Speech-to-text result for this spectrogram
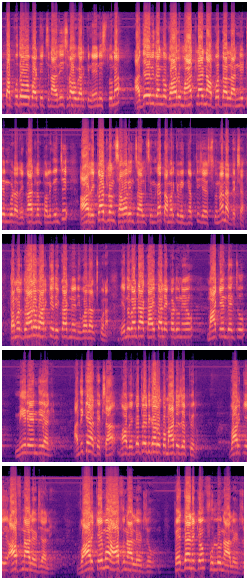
తప్పుదోవ పట్టించిన హరీష్ రావు గారికి నేను ఇస్తున్నా. అదేవిధంగా వారు మాట్లాడిన అబద్ధాలు అన్నిటిని కూడా రికార్డులను తొలగించి ఆ రికార్డులను సవరించాల్సిందిగా తమరికి విజ్ఞప్తి చేస్తున్నాను అధ్యక్ష. తమరి ద్వారా వారికి రికార్డు నేను ఇవ్వదలుచుకున్నా. ఎందుకంటే ఆ కాగితాలు ఎక్కడున్నాయో మాకేం తెలుసు? మీరేంది అని. అందుకే అధ్యక్ష మా వెంకటరెడ్డి గారు ఒక మాట చెప్పారు. వారికి హాఫ్ నాలెడ్జ్ అని. వారికేమో హాఫ్ నాలెడ్జ్. పెద్దానికేమో ఫుల్ నాలెడ్జ్.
